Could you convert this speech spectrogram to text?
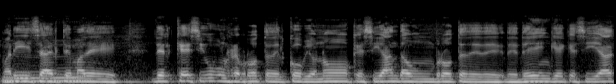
Marisa, el tema de, que si hubo un rebrote del COVID o no, que si anda un brote de, dengue, que si... o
